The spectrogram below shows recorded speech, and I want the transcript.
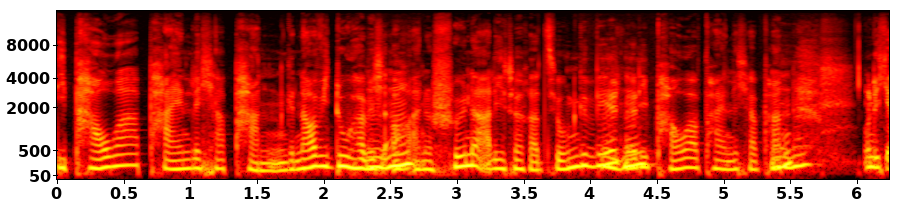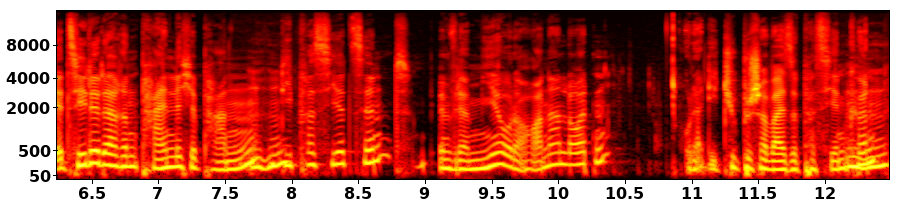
Die Power peinlicher Pannen. Genau wie du habe ich mhm. auch eine schöne Alliteration gewählt, ne? mhm. ne? die Power peinlicher Pannen. Mhm. Und ich erzähle darin peinliche Pannen, mhm. die passiert sind, entweder mir oder auch anderen Leuten oder die typischerweise passieren können. Mhm.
